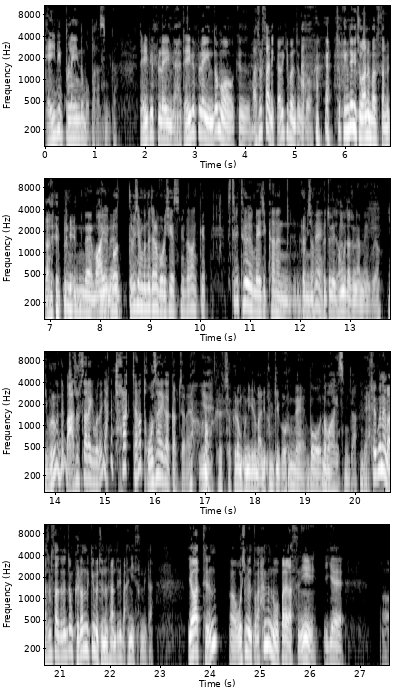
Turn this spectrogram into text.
데이비 블레인도 못 받았습니까? 데이비 블레인, 아, 데이비 블레인도 뭐 그 마술사니까요, 기본적으로. 저 굉장히 좋아하는 마술사입니다, 데이비 블레인. 네, 뭐, 아이, 네네. 뭐, 들으시는 분들 잘 모르시겠습니다만, 그, street magic 하는 그렇죠. 분인데, 그쪽에 선구자 중에 한 명이고요. 이분은 근데 마술사라기보다는 약간 철학자나 도사에 가깝잖아요. 예, 그렇죠. 그런 분위기를 많이 풍기고. 네, 뭐, 넘어가겠습니다. 네. 최근의 마술사들은 좀 그런 느낌을 주는 사람들이 많이 있습니다. 여하튼 어, 50년 동안 한 명도 못 받아갔으니 이게 어,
